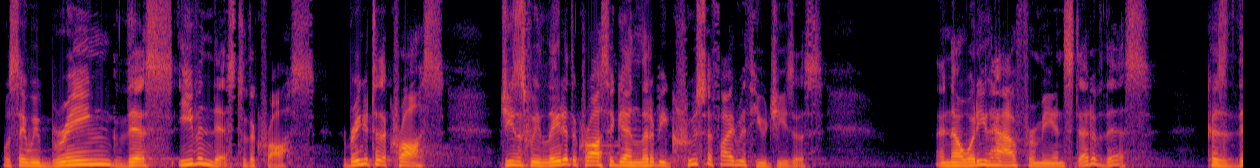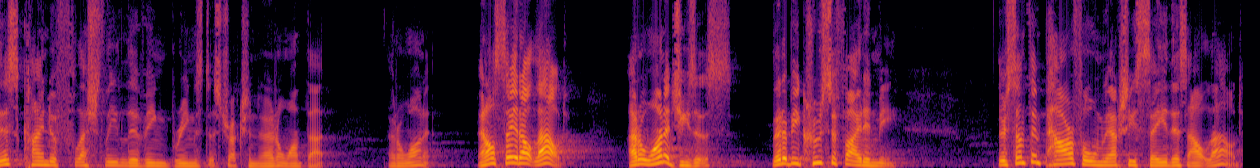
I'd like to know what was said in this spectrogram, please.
We'll say, We bring this, even this, to the cross. We bring it to the cross. Jesus, we laid it at the cross again. Let it be crucified with you, Jesus. And now, what do you have for me instead of this? Because this kind of fleshly living brings destruction, and I don't want that. I don't want it. And I'll say it out loud I don't want it, Jesus. Let it be crucified in me. There's something powerful when we actually say this out loud.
